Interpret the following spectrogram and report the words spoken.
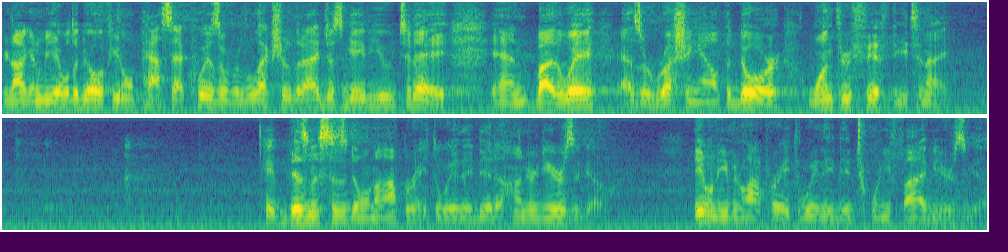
You're not going to be able to go if you don't pass that quiz over the lecture that I just gave you today. And by the way, as a rushing out the door, 1 through 50 tonight. Okay, businesses don't operate the way they did 100 years ago. They don't even operate the way they did 25 years ago.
